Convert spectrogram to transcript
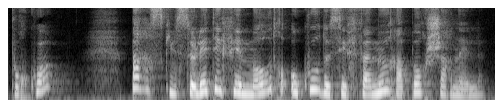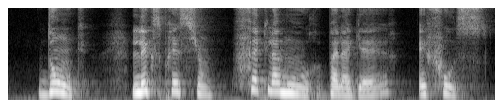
Pourquoi? Parce qu'il se l'était fait mordre au cours de ces fameux rapports charnels. Donc, l'expression faites l'amour, pas la guerre est fausse.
